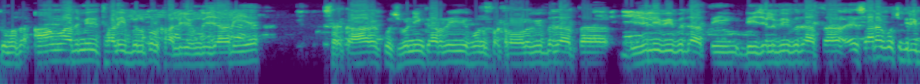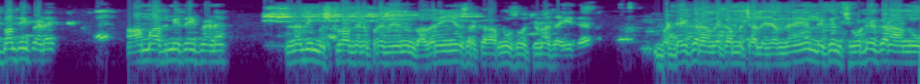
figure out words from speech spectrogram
ਤਾਂ ਮਤਲਬ ਆਮ ਆਦਮੀ ਦੀ ਥਾਲੀ ਬਿਲਕੁਲ ਖਾਲੀ ਹੁੰਦੀ ਜਾ ਰਹੀ ਹੈ। ਸਰਕਾਰ ਕੁਝ ਵੀ ਨਹੀਂ ਕਰ ਰਹੀ, ਹੁਣ ਪੈਟਰੋਲ ਵੀ ਵਧਾਤਾ, ਬਿਜਲੀ ਵੀ ਵਧਾਤੀ, ਡੀਜ਼ਲ ਵੀ ਵਧਾਤਾ, ਇਹ ਸਾਰਾ ਕੁਝ ਗਰੀਬਾਂ ਤੇ ਹੀ ਪੈਣਾ ਆਮ ਆਦਮੀ ਤੇ ਹੀ ਪੈਣਾ ਇਹਨਾਂ ਦੀ ਮੁਸ਼ਕਲਾਂ ਦਿਨ ਪ੍ਰਤੀ ਦਿਨ ਵੱਧ ਰਹੀਆਂ ਸਰਕਾਰ ਨੂੰ ਸੋਚਣਾ ਚਾਹੀਦਾ। ਵੱਡੇ ਘਰਾਂ ਦੇ ਕੰਮ ਚੱਲ ਜਾਂਦੇ ਨੇ ਲੇਕਿਨ ਛੋਟੇ ਘਰਾਂ ਨੂੰ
